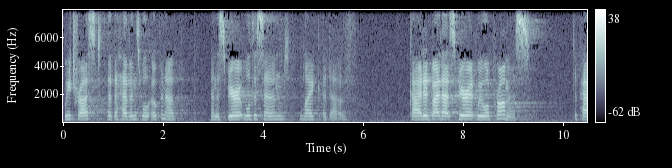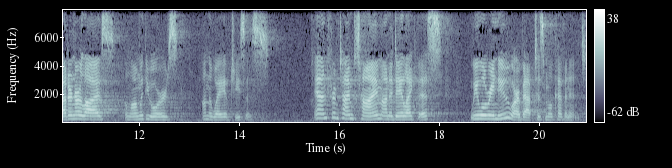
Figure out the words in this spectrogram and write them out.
We trust that the heavens will open up and the Spirit will descend like a dove. Guided by that Spirit, we will promise to pattern our lives along with yours on the way of Jesus. And from time to time, on a day like this, we will renew our baptismal covenant,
